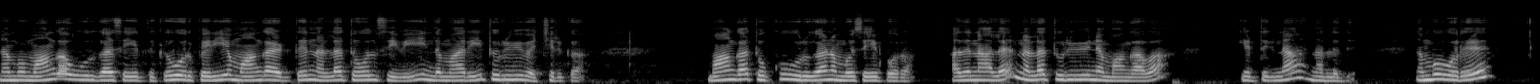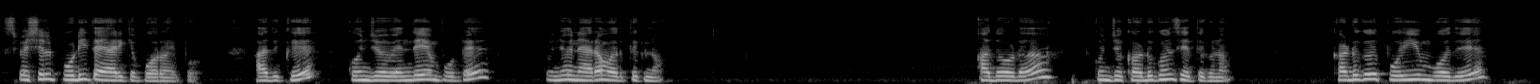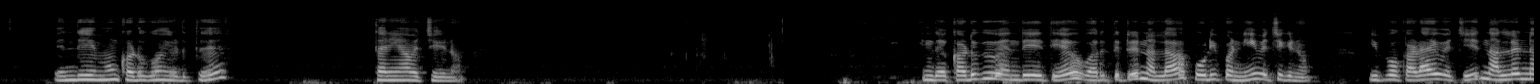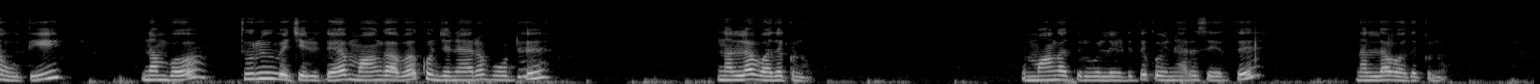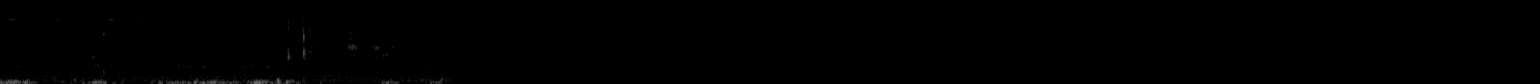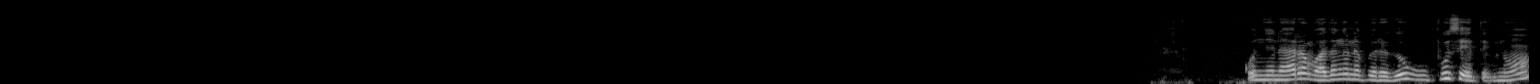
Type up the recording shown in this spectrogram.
நம்ம மாங்காய் ஊறுகாய் செய்கிறதுக்கு ஒரு பெரிய மாங்காய் எடுத்து நல்லா தோல் சீவி இந்த மாதிரி துருவி வச்சுருக்கேன் மாங்காய் தொக்கு ஊறுகாய் நம்ம செய்ய போகிறோம் அதனால் நல்லா துருவின மாங்காவாக எடுத்துக்கினா நல்லது. நம்ம ஒரு ஸ்பெஷல் பொடி தயாரிக்க போகிறோம் இப்போது அதுக்கு கொஞ்சம் வெந்தயம் போட்டு கொஞ்சம் நேரம் வறுத்துக்கணும். அதோட கொஞ்சம் கடுகும் சேர்த்துக்கணும். கடுகு பொரியும் போது வெந்தயமும் கடுகும் எடுத்து தனியாக வச்சுக்கணும். இந்த கடுகு வெந்தயத்தையே வறுத்துட்டு நல்லா பொடி பண்ணி வச்சுக்கணும். இப்போது கடாய் வச்சு நல்லெண்ணெய் ஊற்றி நம்ம துருவி வச்சுருக்க மாங்காவை கொஞ்சம் நேரம் போட்டு நல்லா வதக்கணும். மாங்காய் துருவல் எடுத்து கொஞ்ச நேரம் சேர்த்து நல்லா வதக்கணும். கொஞ்ச நேரம் வதங்கின பிறகு உப்பு சேர்த்துக்கணும்.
